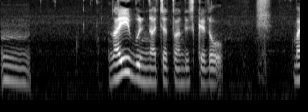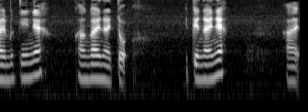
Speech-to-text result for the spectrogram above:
う、うん、ナイーブになっちゃったんですけど、前向きにね、考えないといけないね。はい。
